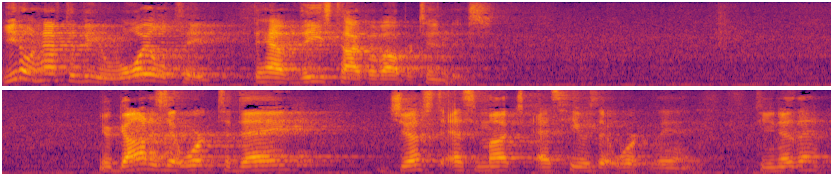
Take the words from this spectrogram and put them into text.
You don't have to be royalty to have these type of opportunities. Your God is at work today just as much as he was at work then. Do you know that?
